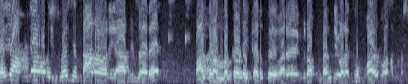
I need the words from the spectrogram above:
சரியா அமைஞ்சா அவனுக்கு சுவேஷன் தானா வரையா அப்படின்றாரு. பார்க்கலாம் மக்களுடைய கருத்தை வரவேற்கிறோம். நன்றி வணக்கம். வாழ்வோம் நம்ம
